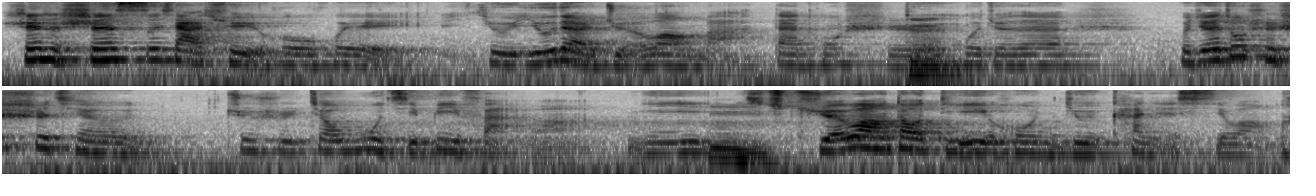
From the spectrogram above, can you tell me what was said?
真是深思下去以后会就有点绝望吧，但同时我觉得，我觉得都是事情，就是叫物极必反嘛。你嗯绝望到底以后，你就看见希望了。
